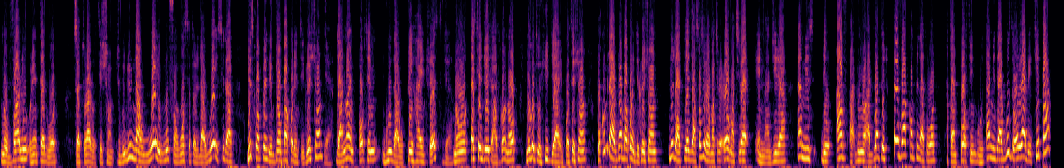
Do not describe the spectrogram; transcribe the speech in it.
you know, value-oriented word sectoral rotation. You should be now where you move from one sector to that, where you see that these companies they've done backward integration, yeah. they are not importing goods that will pay high interest. Yeah. No exchange rate has gone up, you're not going to hit their importation. But companies that have done backward integration, know that yes, they're sourcing raw material, raw material in Nigeria. That means they have uh, you know, advantage over companies that, what, that are importing goods. That means their goods will either be cheaper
